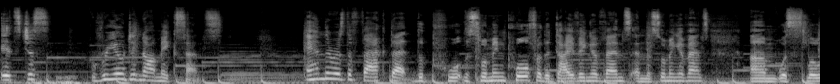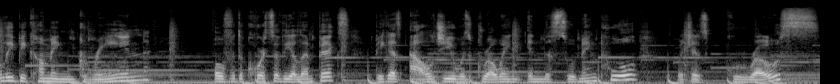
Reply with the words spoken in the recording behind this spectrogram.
it's just Rio did not make sense. And there was the fact that the pool, the swimming pool for the diving events and the swimming events, um, was slowly becoming green over the course of the Olympics because algae was growing in the swimming pool, which is gross.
